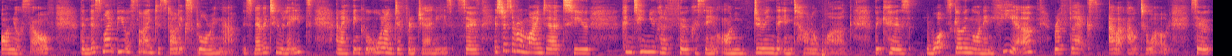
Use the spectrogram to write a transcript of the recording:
on yourself, then this might be your sign to start exploring that. It's never too late, and I think we're all on different journeys. So it's just a reminder to continue kind of focusing on doing the internal work because what's going on in here reflects our outer world. So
